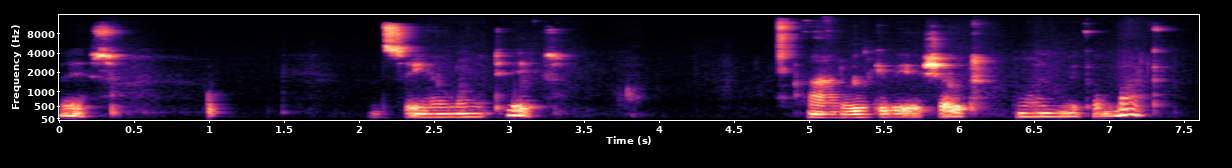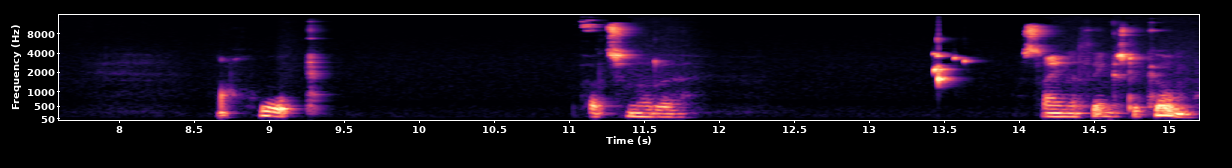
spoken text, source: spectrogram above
this and see how long it takes. And we'll give you a shout when we come back. I hope that's not a sign of things to come.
